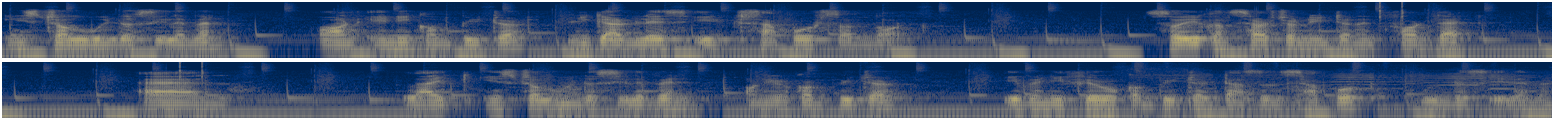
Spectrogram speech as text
install Windows 11 on any computer regardless it supports or not. So you can search on internet for that and like install Windows 11 on your computer even if your computer doesn't support Windows 11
